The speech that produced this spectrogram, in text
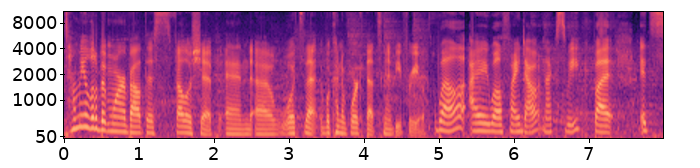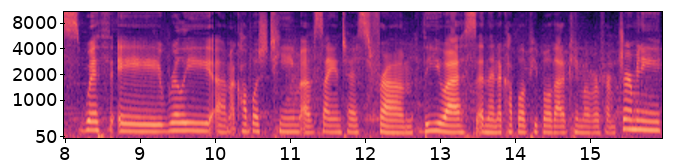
Tell me a little bit more about this fellowship and uh, what's that? What kind of work that's going to be for you? Well, I will find out next week, but it's with a really um, accomplished team of scientists from the U.S. and then a couple of people that have came over from Germany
